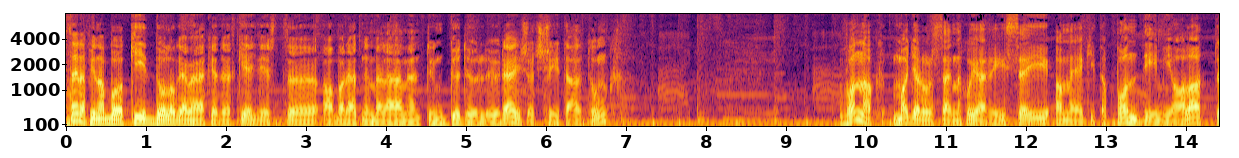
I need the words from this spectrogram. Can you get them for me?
A tegnapi napból két dolog emelkedett ki. Egyrészt a barátnőmmel elmentünk Gödöllőre, és ott sétáltunk. Vannak Magyarországnak olyan részei, amelyek itt a pandémia alatt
